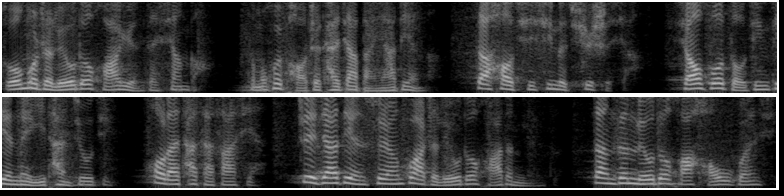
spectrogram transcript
琢磨着刘德华远在香港，怎么会跑这开家板鸭店呢？在好奇心的驱使下，小伙走进店内一探究竟。后来他才发现，这家店虽然挂着刘德华的名字，但跟刘德华毫无关系，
